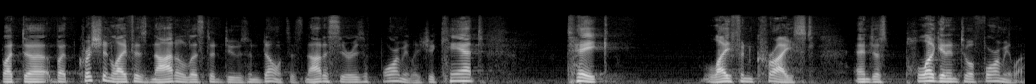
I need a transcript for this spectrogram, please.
But, uh, but Christian life is not a list of do's and don'ts. It's not a series of formulas. You can't take life in Christ and just plug it into a formula.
